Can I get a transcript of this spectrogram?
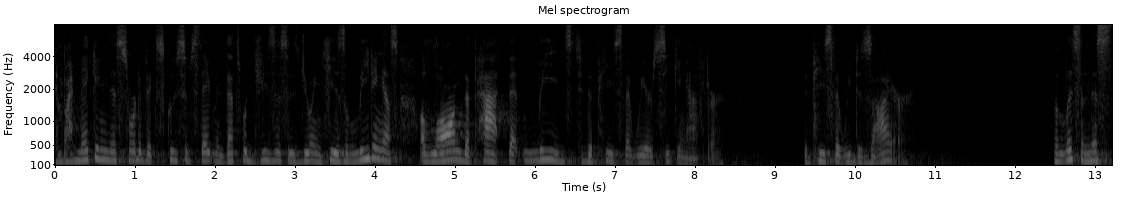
And by making this sort of exclusive statement, that's what Jesus is doing. He is leading us along the path that leads to the peace that we are seeking after, the peace that we desire. But listen, this,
